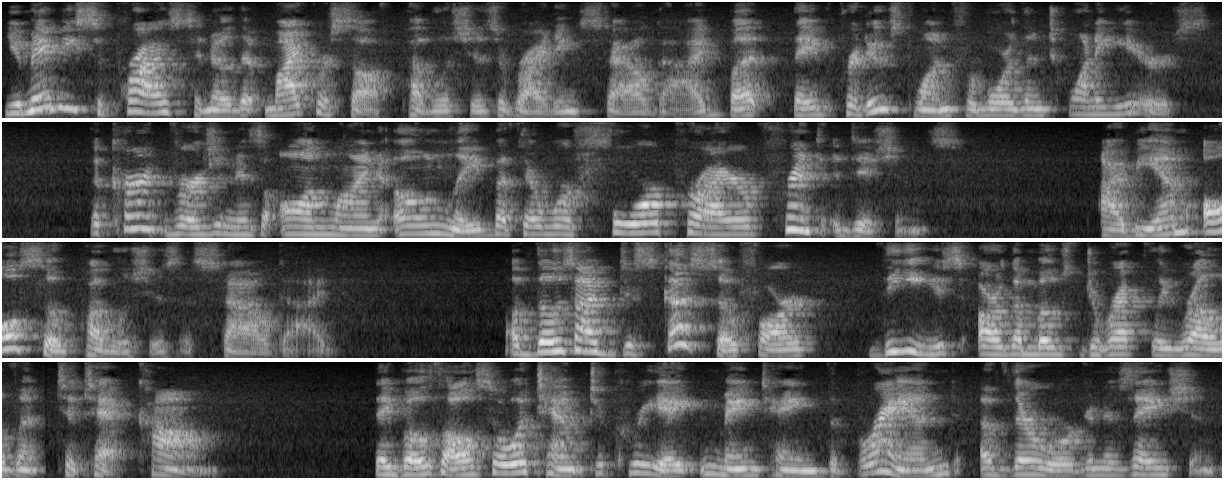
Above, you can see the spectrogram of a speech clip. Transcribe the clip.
You may be surprised to know that Microsoft publishes a writing style guide, but they've produced one for more than 20 years. The current version is online only, but there were four prior print editions. IBM also publishes a style guide. Of those I've discussed so far, these are the most directly relevant to TechCom. They both also attempt to create and maintain the brand of their organization.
